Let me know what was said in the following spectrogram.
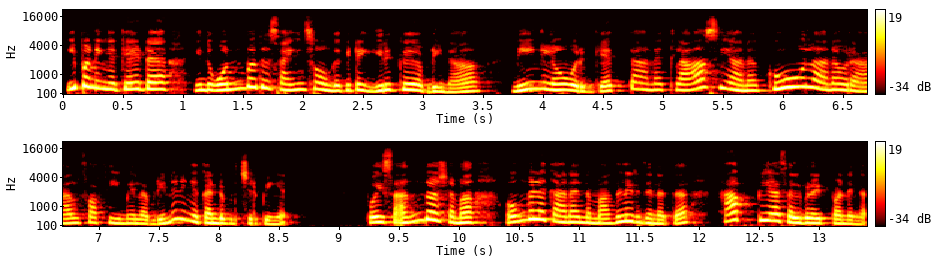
இப்போ நீங்கள் கேட்ட இந்த ஒன்பது சயின்ஸும் உங்ககிட்ட இருக்கு அப்படின்னா நீங்களும் ஒரு கெத்தான கிளாஸியான கூலான ஒரு ஆல்ஃபா ஃபீமேல் அப்படின்னு நீங்கள் கண்டுபிடிச்சிருப்பீங்க. போய் சந்தோஷமா உங்களுக்கான இந்த மகளிர் தினத்தை ஹாப்பியாக செலிப்ரேட் பண்ணுங்க.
